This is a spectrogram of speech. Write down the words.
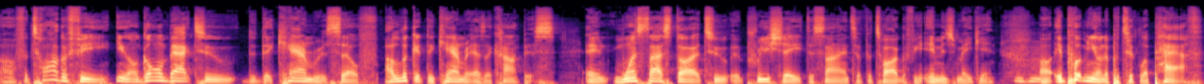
uh, photography. You know, going back to the, the camera itself, I look at the camera as a compass. And once I started to appreciate the science of photography, image making, mm-hmm. uh, it put me on a particular path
